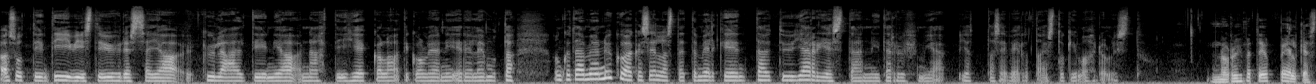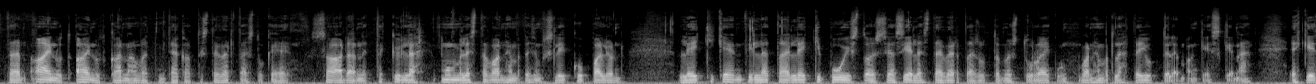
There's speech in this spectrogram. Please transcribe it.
asuttiin tiiviisti yhdessä ja kyläiltiin ja nähtiin hiekkalaatikolle ja niin edelleen. Mutta onko tämä meidän nykyaika sellaista, että melkein täytyy järjestää niitä ryhmiä, jotta se vertaistuki mahdollistuu? No ryhmät ei ole pelkästään ainut, ainut kanava, että mitä kautta sitä vertaistukea saadaan. Että kyllä mun mielestä vanhemmat esimerkiksi liikkuu paljon leikkikentillä tai leikkipuistoissa ja siellä sitä vertaisuutta myös tulee, kun vanhemmat lähtee juttelemaan keskenään. Ehkä,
